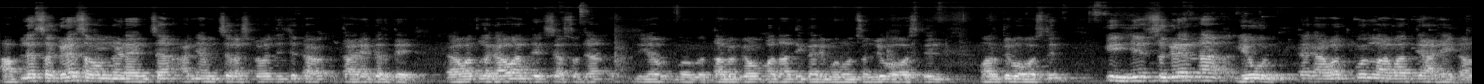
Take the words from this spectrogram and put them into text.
आपल्या सगळ्या सवंगड्यांच्या आणि आमचे राष्ट्रवादीचे का- कार्यकर्ते गावातला गावाध्यक्ष असू द्या या तालुक्यावर पदाधिकारी म्हणून संजीव भाऊ असतील मारुती भाऊ असतील की हे सगळ्यांना घेऊन त्या गावात कोण लाभार्थी आहे का?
